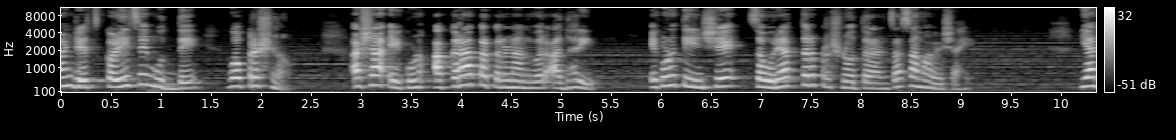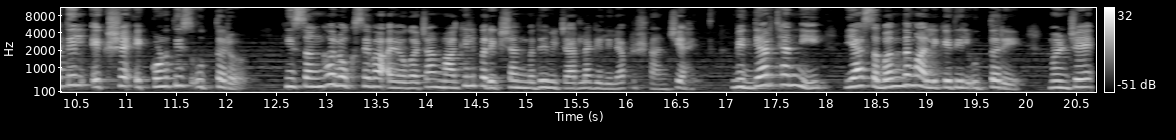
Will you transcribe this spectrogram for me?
म्हणजेच कळीचे मुद्दे व प्रश्न अशा एकूण अकरा प्रकरणांवर आधारित एकूण तीनशे चौऱ्याहत्तर प्रश्नोत्तरांचा समावेश आहे. यातील एकशे एकोणतीस उत्तरं ही संघ लोकसेवा आयोगाच्या मागील परीक्षांमध्ये विचारल्या गेलेल्या प्रश्नांची आहेत. विद्यार्थ्यांनी या सबंध मालिकेतील उत्तरे म्हणजे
